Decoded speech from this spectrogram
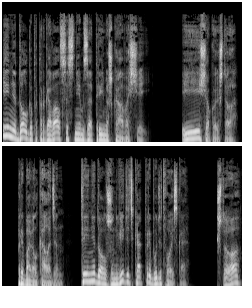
и недолго поторговался с ним за три мешка овощей. «И еще кое-что», — прибавил Каладин. Ты не должен видеть, как прибудет войско». «Что?»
